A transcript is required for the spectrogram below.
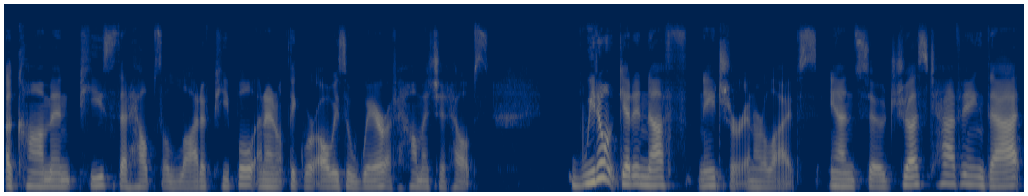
a common piece that helps a lot of people. And I don't think we're always aware of how much it helps. We don't get enough nature in our lives. And so just having that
